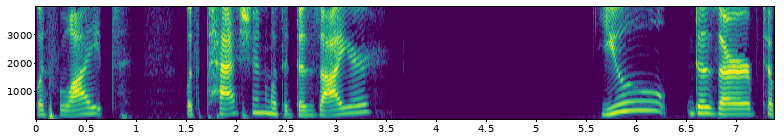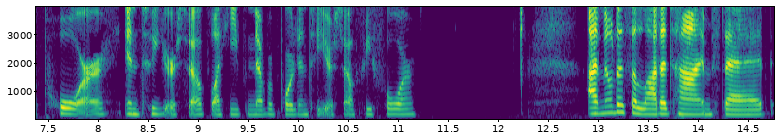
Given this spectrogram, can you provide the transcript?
with light, with passion, with a desire. You deserve to pour into yourself like you've never poured into yourself before. I notice a lot of times that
